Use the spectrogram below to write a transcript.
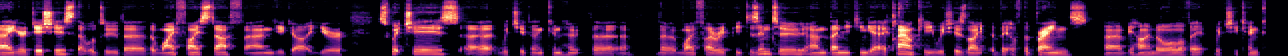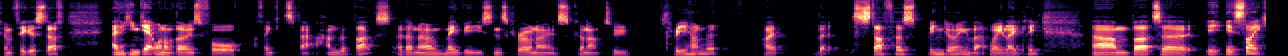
uh, your dishes that will do the the Wi-Fi stuff, and you got your switches, uh, which you then can hook the the Wi-Fi repeaters into, and then you can get a cloud key, which is like a bit of the brains uh, behind all of it, which you can configure stuff, and you can get one of those for I think it's about hundred bucks. I don't know, maybe since Corona it's gone up to three hundred. I that stuff has been going that way lately, um, but uh, it, it's like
